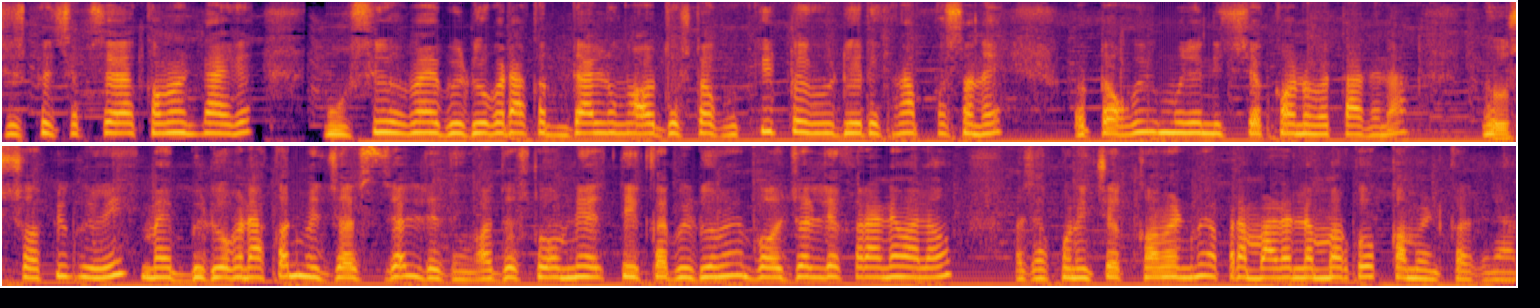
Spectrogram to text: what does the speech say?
जिस पर सबसे ज़्यादा कमेंट आएगा, उसी में मैं वीडियो बनाकर डालूँगा और दोस्तों, आपको किस तो वीडियो देखना पसंद है तो टॉपिक मुझे नीचे कमेंट में बता देना। तो उस टॉपिक पे भी मैं वीडियो बनाकर मैं जल्द से जल्द दे दूँगा। दोस्तों डी का वीडियो में बहुत जल्द लेकर आने वाला हूँ। बस आपको नीचे कमेंट में अपना मॉडल नंबर को कमेंट कर देना।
